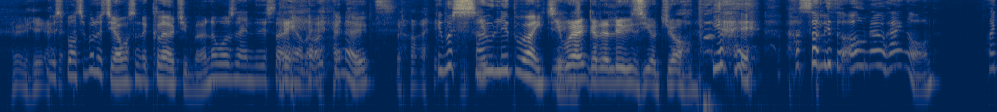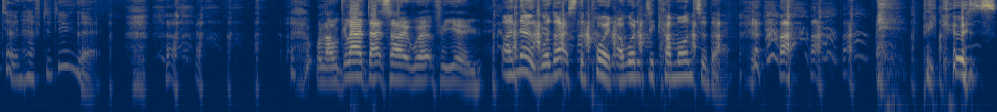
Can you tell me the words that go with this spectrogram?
Yeah. responsibility. I wasn't a clergyman. I wasn't any of this, that, and the other. I- You know, right. it was so liberating. You weren't going to lose your job. Yeah, I suddenly thought, oh no, hang on, I don't have to do that. Well, I'm glad that's how it worked for you. I know. Well, that's the point. I wanted to come on to that because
